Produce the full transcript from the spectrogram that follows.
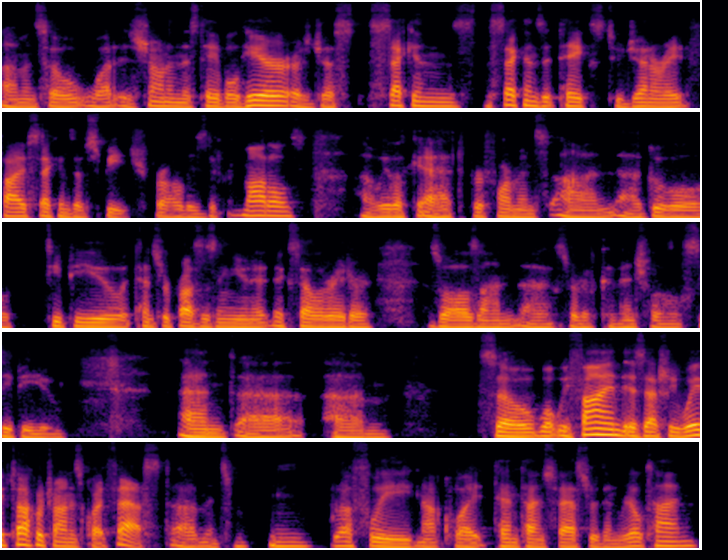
Um, and so what is shown in this table here is just seconds, the seconds it takes to generate five seconds of speech for all these different models. Uh, we look at performance on uh, Google TPU, a tensor processing unit accelerator, as well as on uh, sort of conventional CPU. And uh, um, so what we find is actually Wave Tacotron is quite fast. Um, it's roughly not quite 10 times faster than real time.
